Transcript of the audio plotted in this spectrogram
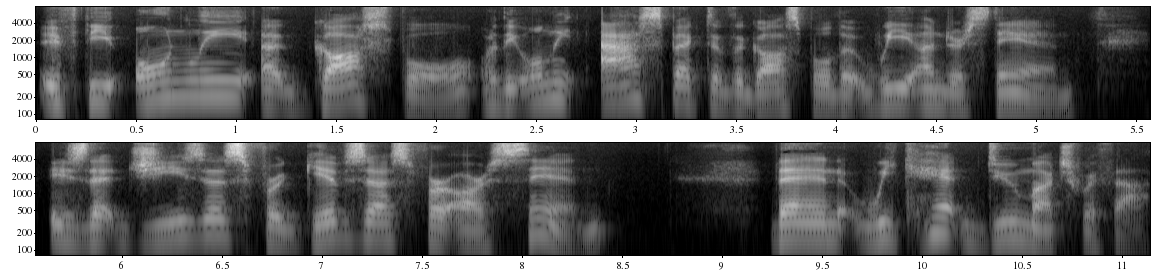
if the only uh, gospel or the only aspect of the gospel that we understand is that Jesus forgives us for our sin, then we can't do much with that.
